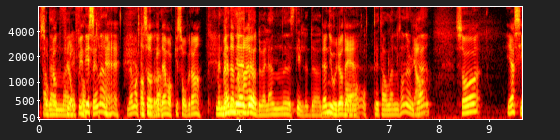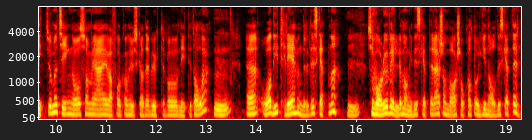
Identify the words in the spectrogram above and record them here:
såkalt ja, floppy disk. Den var altså, den var ikke så bra. Men, men den denne eh, her- døde vel en stille død på 80-tallet eller noe sånt, gjorde Ja. ikke det? Så jeg sitter jo med ting nå som jeg i hvert fall kan huske at jeg brukte på 90-tallet. Mhm. Eh, og av de 300 diskettene, mm. så var det jo veldig mange disketter der som var såkalt originaldisketter.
